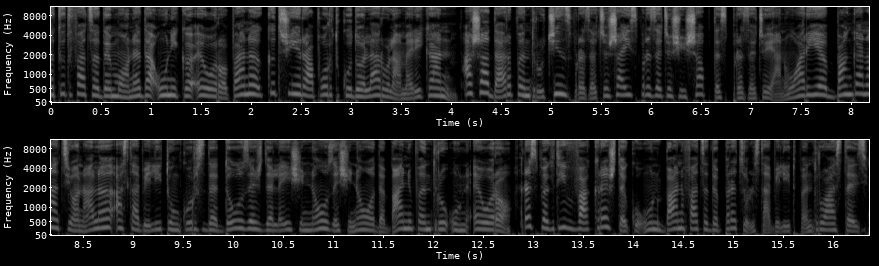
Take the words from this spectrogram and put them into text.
atât față de moneda unică europeană, cât și în raport cu dolarul american. Așadar, pentru 15, 16 și 17 ianuarie, Banca Națională a stabilit un curs de 20 de lei și 99 de bani pentru un euro, respectiv va crește cu un ban față de prețul stabilit pentru astăzi.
